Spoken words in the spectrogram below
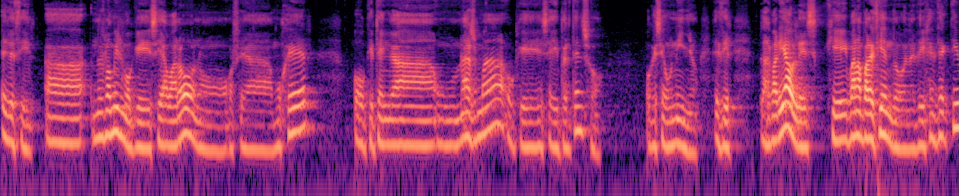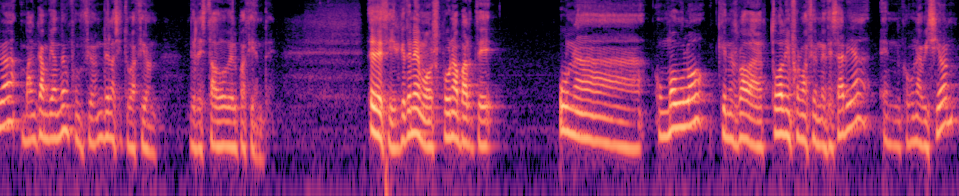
Es decir, ah, no es lo mismo que sea varón o, o sea mujer, o que tenga un asma, o que sea hipertenso, o que sea un niño. Es decir, las variables que van apareciendo en la inteligencia activa van cambiando en función de la situación, del estado del paciente. Es decir, que tenemos por una parte un módulo que nos va a dar toda la información necesaria con una visión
